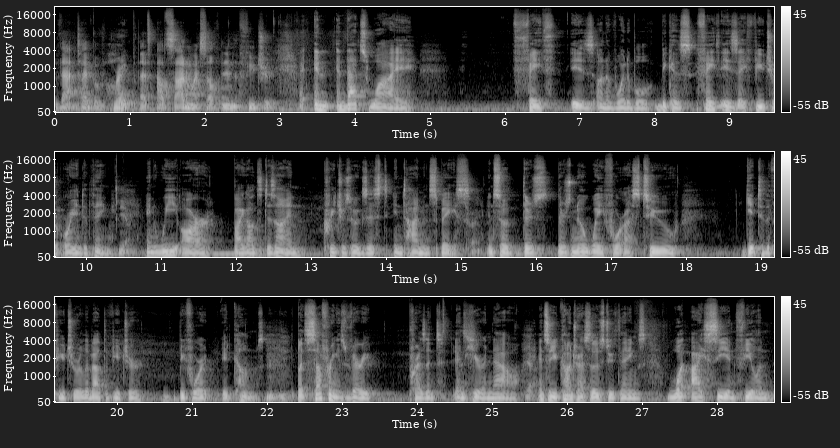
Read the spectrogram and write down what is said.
that type of hope Right. that's outside of myself and in the future. and and that's why faith is unavoidable because faith is a future oriented thing. Yeah. and we are by god's design creatures who exist in time and space. Right. and so there's there's no way for us to get to the future or live out the future before it, it comes. Mm-hmm. But suffering is very present and here and now. Yeah. and so you contrast those two things what i see and feel and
